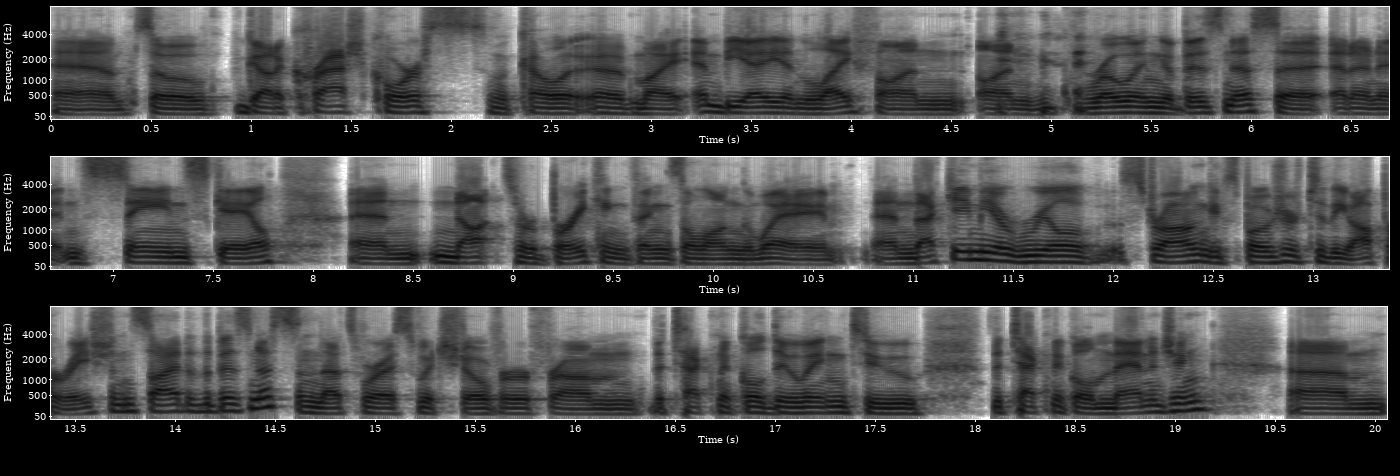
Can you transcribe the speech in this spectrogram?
Um, so got a crash course, we call it uh, my MBA in life on on growing a business at, at, an insane scale and not sort of breaking things along the way. And that gave me a real strong exposure to the operation side of the business, and that's where I switched over from the technical doing to the technical managing. Um,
